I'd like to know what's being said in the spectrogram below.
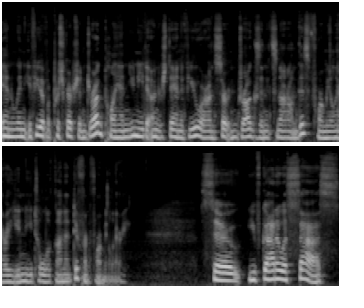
And when if you have a prescription drug plan, you need to understand if you are on certain drugs and it's not on this formulary, you need to look on a different formulary. So you've got to assess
